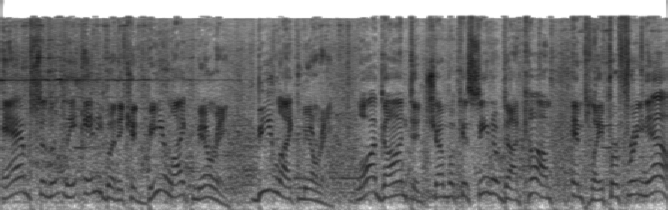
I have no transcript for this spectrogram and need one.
Absolutely anybody could be like Mary. Be like Mary. Log on to ChumbaCasino.com and play for free now.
